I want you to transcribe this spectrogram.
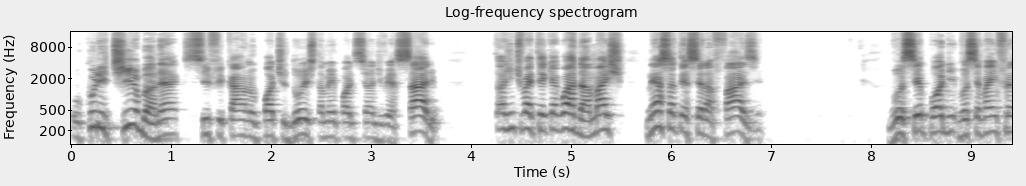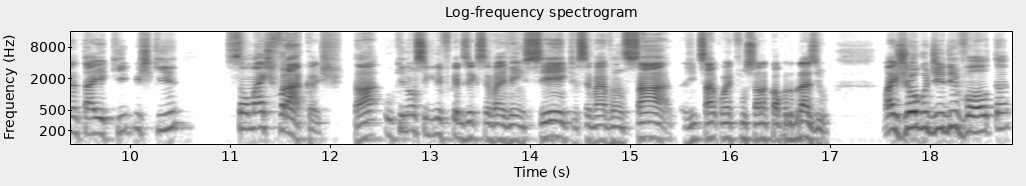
o Curitiba, né? Se ficar no pote 2 também pode ser um adversário. Então a gente vai ter que aguardar. Mas nessa terceira fase, você pode, você vai enfrentar equipes que são mais fracas, tá? O que não significa dizer que você vai vencer, que você vai avançar. A gente sabe como é que funciona a Copa do Brasil. Mas jogo de ida e volta,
